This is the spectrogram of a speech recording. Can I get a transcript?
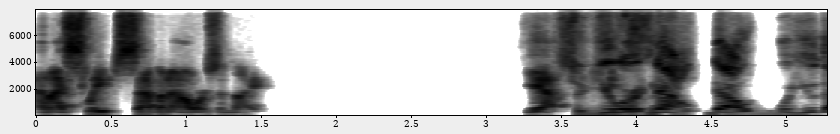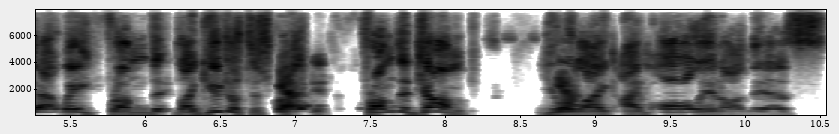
And I sleep seven hours a night. Yeah. So you were now now were you that way from the like you just described it from the jump? You Yeah. were like, I'm all in on this,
